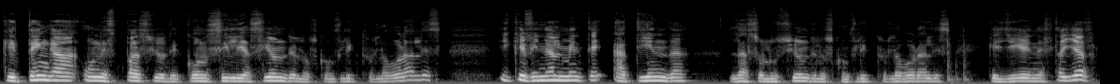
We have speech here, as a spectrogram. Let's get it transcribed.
que tenga un espacio de conciliación de los conflictos laborales y que finalmente atienda la solución de los conflictos laborales que lleguen a estallar.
